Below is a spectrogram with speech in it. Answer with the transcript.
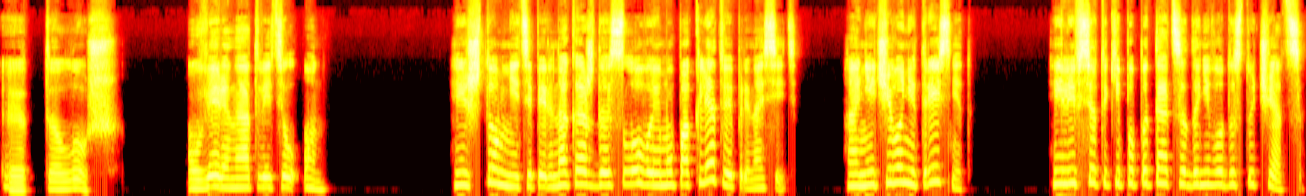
Это ложь, уверенно ответил он. И что мне теперь на каждое слово ему по клятве приносить? А ничего не треснет? Или все-таки попытаться до него достучаться?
